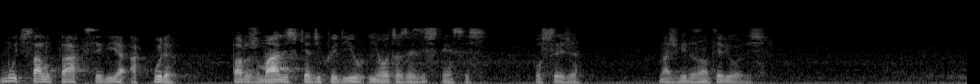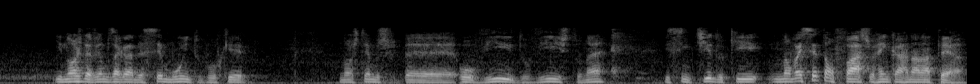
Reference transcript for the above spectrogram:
muito salutar que seria a cura para os males que adquiriu em outras existências, ou seja, nas vidas anteriores. E nós devemos agradecer muito, porque nós temos é, ouvido, visto, né, e sentido que não vai ser tão fácil reencarnar na Terra.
